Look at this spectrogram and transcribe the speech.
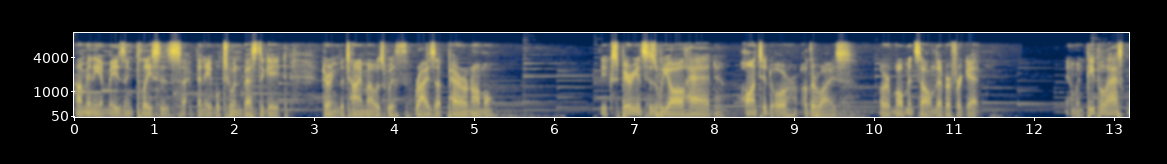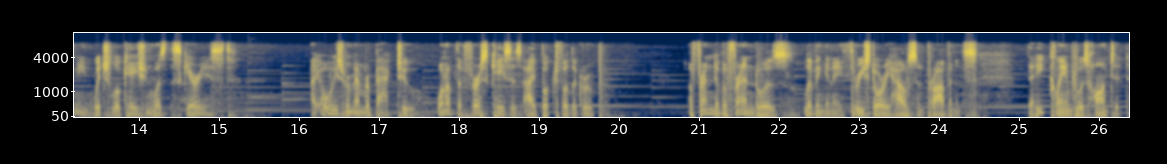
how many amazing places I've been able to investigate during the time I was with Rise Up Paranormal. The experiences we all had, haunted or otherwise, are moments I'll never forget. And when people ask me which location was the scariest, I always remember back to one of the first cases I booked for the group. A friend of a friend was living in a three story house in Providence that he claimed was haunted.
